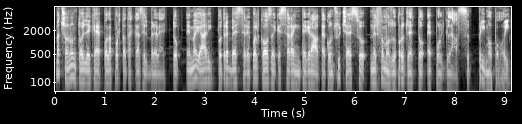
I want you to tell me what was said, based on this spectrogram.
ma ciò non toglie che Apple ha portato a casa il brevetto e magari potrebbe essere qualcosa che sarà integrata con successo nel famoso progetto Apple Glass, prima o poi.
